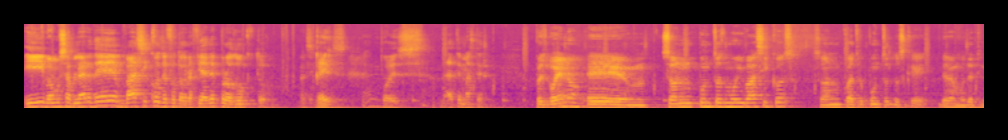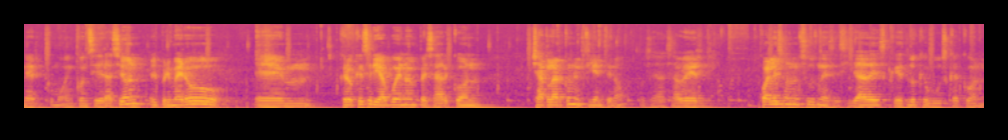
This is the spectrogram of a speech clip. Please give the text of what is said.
Y vamos a hablar de básicos de fotografía de producto. Así ¿ok? es. Pues date, máster. Pues bueno, eh, son puntos muy básicos, son cuatro puntos los que debemos de tener como en consideración. El primero, eh, creo que sería bueno empezar con charlar con el cliente, ¿no? O sea, saber cuáles son sus necesidades, qué es lo que busca con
